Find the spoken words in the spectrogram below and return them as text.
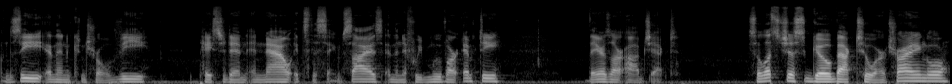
on Z and then Control V, paste it in, and now it's the same size. And then if we move our empty, there's our object. So let's just go back to our triangle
